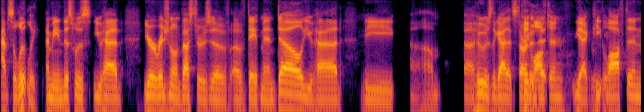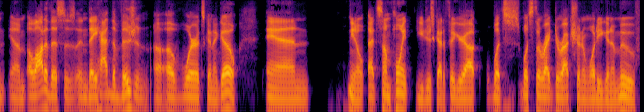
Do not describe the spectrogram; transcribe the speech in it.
Absolutely. I mean, this was you had your original investors of of Dave Mandell. You had the um, uh, who was the guy that started Pete it? Loftin. Yeah, Pete Mhm. Loftin. Um, a lot of this is, and they had the vision uh, of where it's going to go, and you know, at some point, you just got to figure out what's what's the right direction and what are you going to move.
